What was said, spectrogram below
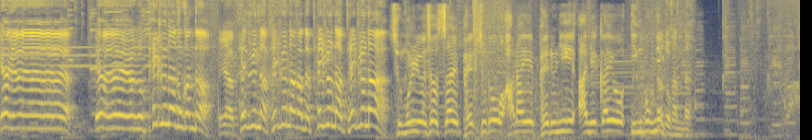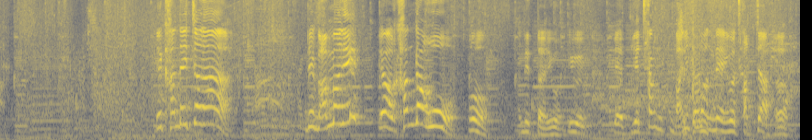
야, 야, 야, 야, 야, 야, 야, 야, 야, 페규나도 간다! 야, 페규나, 페규나 간다, 페규나, 페규나! 26살 백수도 하나의 배륜이 아닐까요, 인공님? 나도 간다. 얘 간다 했잖아! 내 만만해? 야, 간다고! 어, 안 됐다, 이거, 이거, 야, 얘창 많이 일단- 뽑았네, 이거 잡자, 어.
